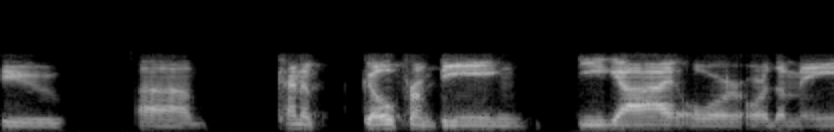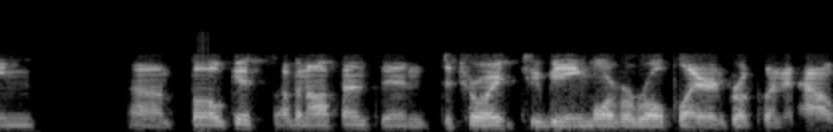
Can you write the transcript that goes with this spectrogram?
to um, kind of go from being the guy or, or the main um, focus of an offense in Detroit to being more of a role player in Brooklyn and how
